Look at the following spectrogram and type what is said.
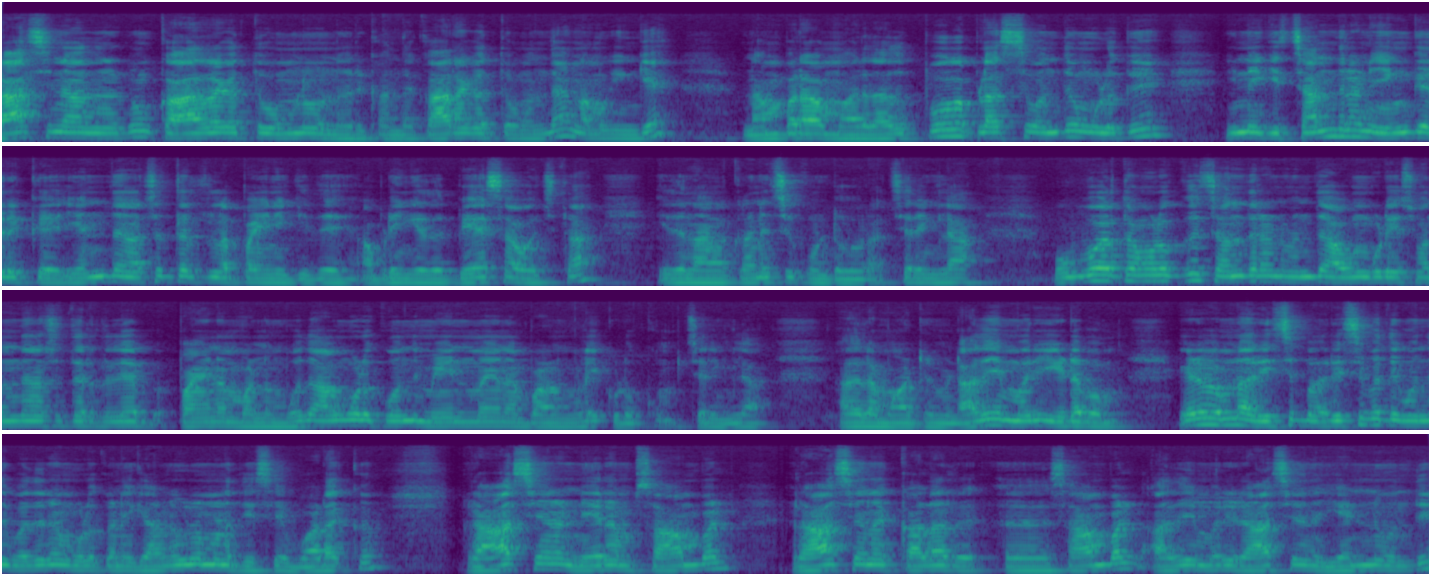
ராசிநாதனுக்கும் காரகத்துவம்னு ஒன்று இருக்குது அந்த காரகத்துவம் தான் நமக்கு இங்கே நம்பராக மாறுது. அது போக ப்ளஸ் வந்து உங்களுக்கு இன்றைக்கி சந்திரன் எங்கே இருக்குது எந்த நட்சத்திரத்தில் பயணிக்குது? அப்படிங்கிறத பேஸாக வச்சு தான் இதை நாங்கள் கணிச்சு கொண்டு வரோம் சரிங்களா? ஒவ்வொருத்தவங்களுக்கு சந்திரன் வந்து அவங்களுடைய சொந்த நட்சத்திரத்திலே பயணம் பண்ணும்போது அவங்களுக்கு வந்து மேன்மையான பலன்களை கொடுக்கும். சரிங்களா? அதில் மாற்றம் அதே மாதிரி இடபம். இடபம்னா ரிசிப ரிசிபத்துக்கு வந்து பார்த்தீங்கன்னா உங்களுக்கு அன்றைக்கி அனுகூலமான திசை வடக்கு. ராசியான நிறம் சாம்பல் ராசியான கலர் சாம்பல். அதே மாதிரி ராசியான எண் வந்து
